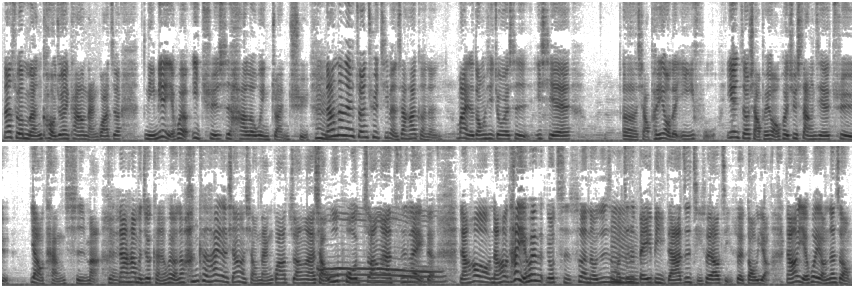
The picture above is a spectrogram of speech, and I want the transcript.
那除了门口就会看到南瓜之外，里面也会有一区是 Halloween 专区。嗯、然后那那专区基本上它可能卖的东西就会是一些呃小朋友的衣服，因为只有小朋友会去上街去要糖吃嘛。对。那他们就可能会有那很可爱的小小小南瓜装啊、小巫婆装啊之类的。哦、然后，然后它也会有尺寸哦，就是什么，这、嗯、是 baby 的啊，这是几岁到几岁都有。然后也会有那种。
